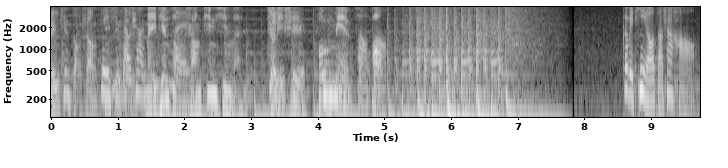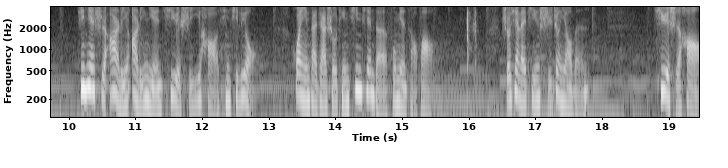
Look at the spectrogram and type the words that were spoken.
每天早上每听新闻，天早上每天早上听新闻，这里是《封面早报》。各位听友，早上好！今天是二零二零年七月十一号，星期六，欢迎大家收听今天的《封面早报》。首先来听时政要闻。七月十号，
